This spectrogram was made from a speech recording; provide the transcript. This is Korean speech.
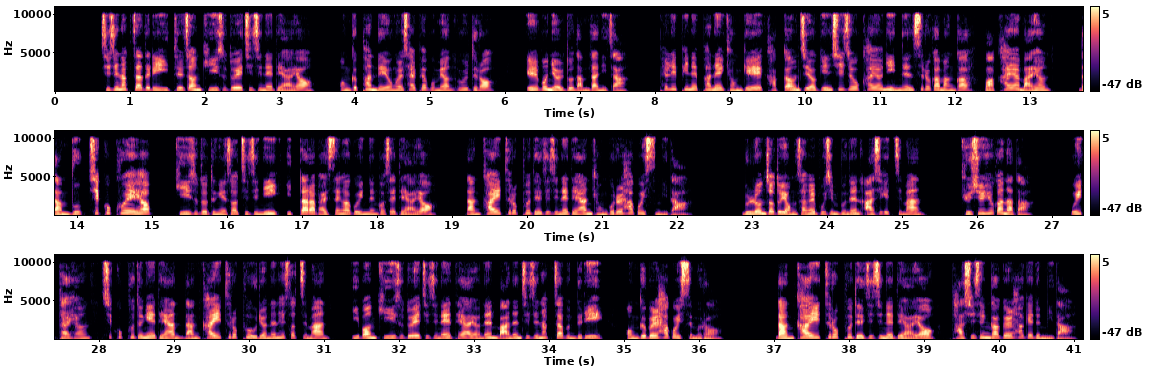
지진학자들이 이틀 전 기이수도의 지진에 대하여 언급한 내용을 살펴보면 올 들어 일본 열도 남단이자 펠리피네판의 경계에 가까운 지역인 시즈오카현이 있는 스루가만과 와카야마현, 남북 시코쿠해협, 기이수도 등에서 지진이 잇따라 발생하고 있는 것에 대하여 난카이 트로프 대지진에 대한 경고를 하고 있습니다. 물론 저도 영상을 보신 분은 아시겠지만 규슈 휴가나다, 오이타현, 시코쿠 등에 대한 난카이 트로프 우려는 했었지만 이번 기이수도의 지진에 대하여는 많은 지진학자분들이 언급을 하고 있으므로 난카이 트로프 대지진에 대하여 다시 생각을 하게 됩니다.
